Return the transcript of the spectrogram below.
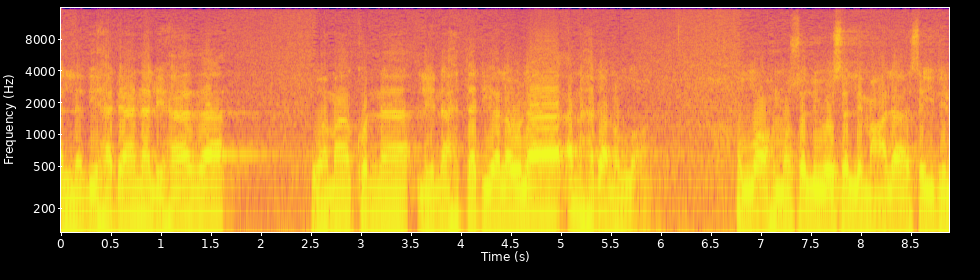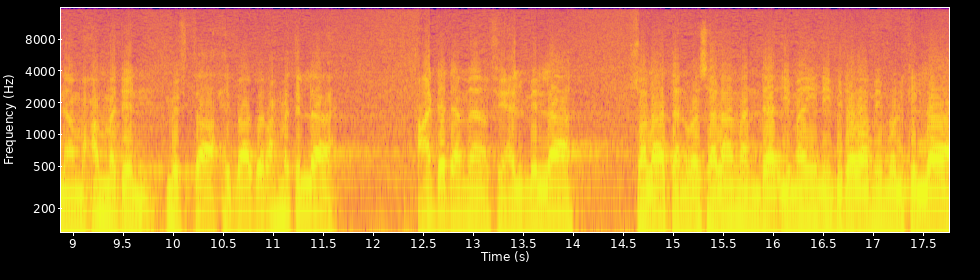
الذي هدانا لهذا وما كنا لنهتدي لولا أن هدانا الله. اللهم صل وسلم على سيدنا محمد مفتاح باب رحمة الله. عدد ما في علم الله صلاة وسلاما دائمين بدوام ملك الله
